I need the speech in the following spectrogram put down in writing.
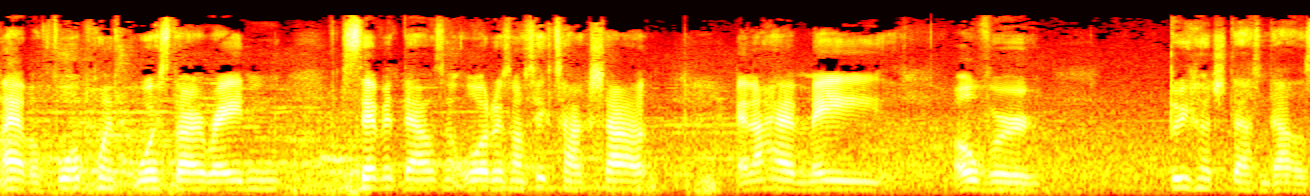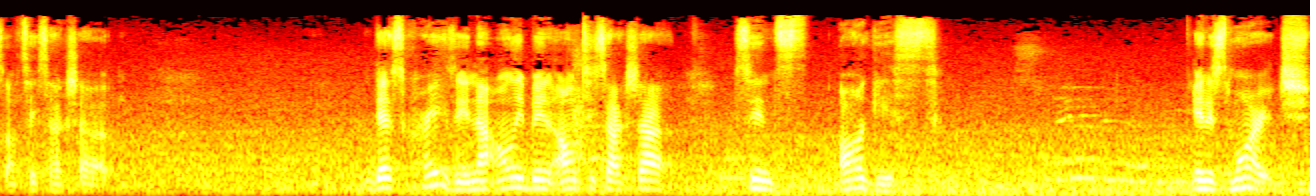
I have a 4.4 star rating, 7,000 orders on TikTok Shop, and I have made over $300,000 on TikTok Shop. That's crazy. And I've only been on TikTok Shop since August. And it's March.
